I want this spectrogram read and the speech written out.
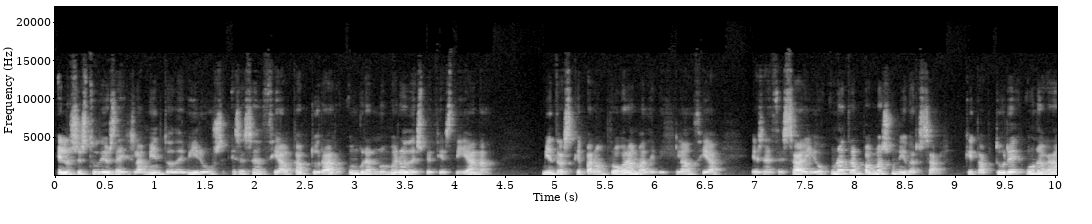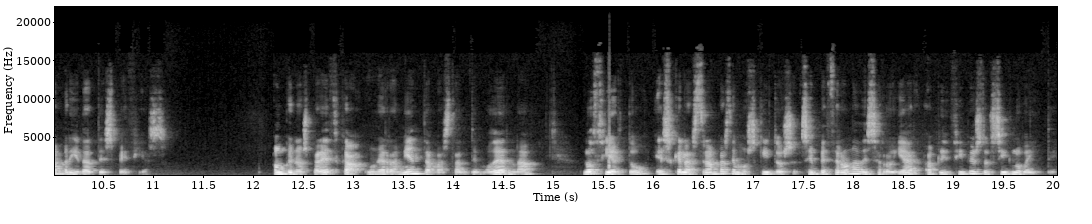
en los estudios de aislamiento de virus es esencial capturar un gran número de especies diana, mientras que para un programa de vigilancia es necesario una trampa más universal que capture una gran variedad de especies. Aunque nos parezca una herramienta bastante moderna, lo cierto es que las trampas de mosquitos se empezaron a desarrollar a principios del siglo XX.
